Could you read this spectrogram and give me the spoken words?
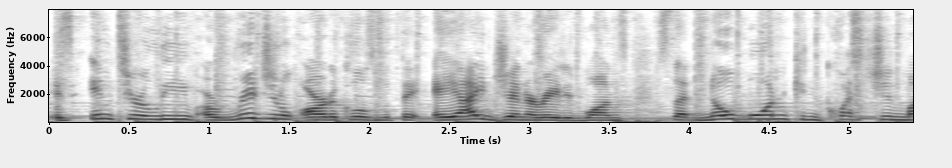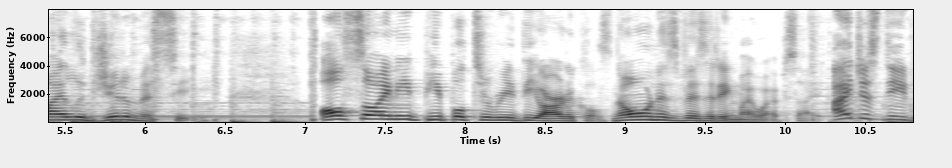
is interleave original articles with the AI generated ones so that no one can question my legitimacy. Also, I need people to read the articles. No one is visiting my website. I just need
